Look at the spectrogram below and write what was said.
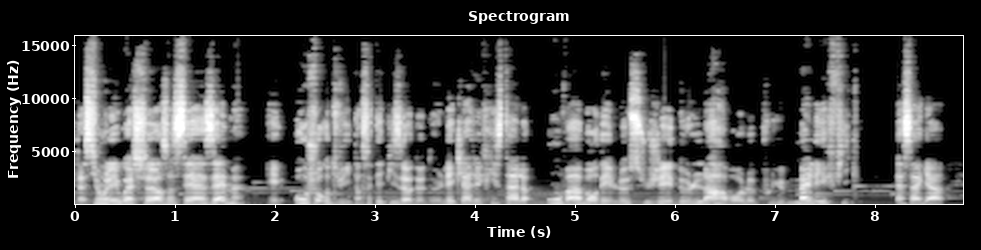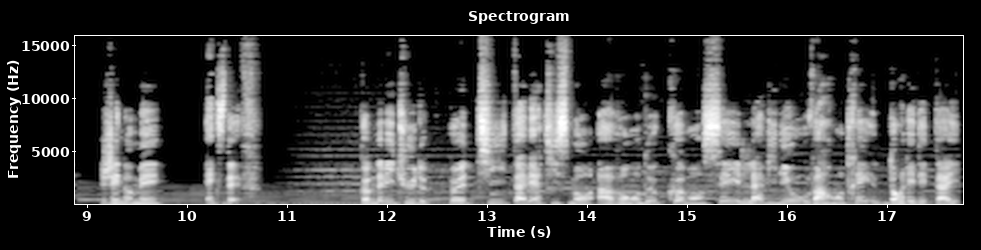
Salutations les Watchers, c'est Azem, et aujourd'hui dans cet épisode de l'éclat du cristal, on va aborder le sujet de l'arbre le plus maléfique de la saga, j'ai nommé XDEF. Comme d'habitude, petit avertissement avant de commencer, la vidéo va rentrer dans les détails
